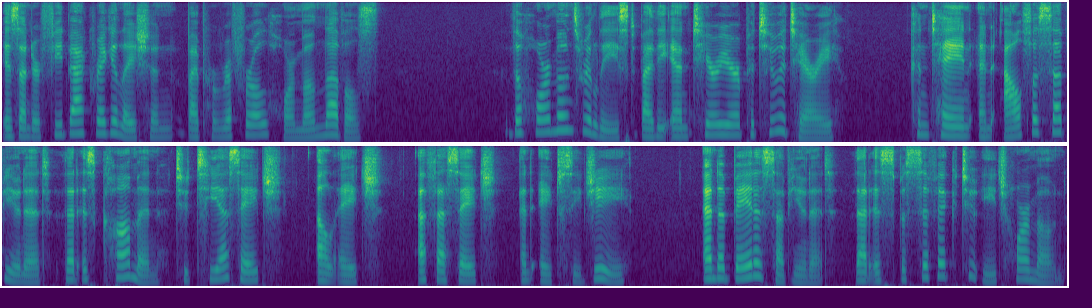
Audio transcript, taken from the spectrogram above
is under feedback regulation by peripheral hormone levels. The hormones released by the anterior pituitary contain an alpha subunit that is common to TSH, LH, FSH, and HCG, and a beta subunit that is specific to each hormone.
